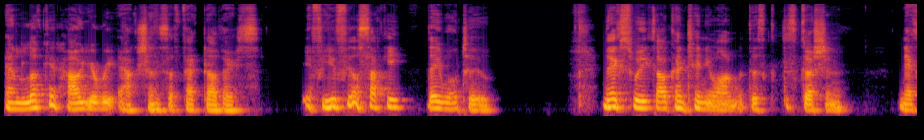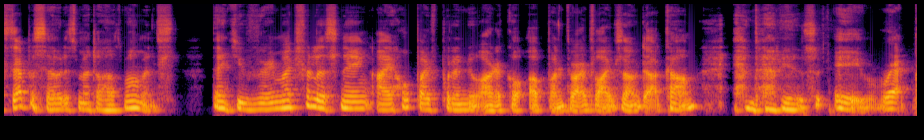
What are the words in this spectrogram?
And look at how your reactions affect others. If you feel sucky, they will too. Next week, I'll continue on with this discussion Next episode is Mental Health Moments. Thank you very much for listening. I hope I've put a new article up on thrivelivezone.com, and that is a wrap.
